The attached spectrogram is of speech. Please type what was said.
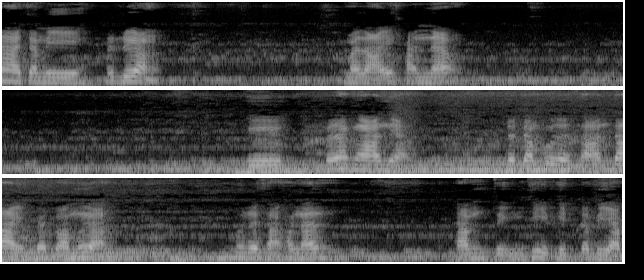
น่าจะมีเรื่อง มาหลายคันแล้ว คือพนักงานเนี่ย จะจำผู้โดยสารได้ก็ต่อเมื่อ ผู้โดยสารคนนั้นทำสิ่งที่ผิดระเบียบ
